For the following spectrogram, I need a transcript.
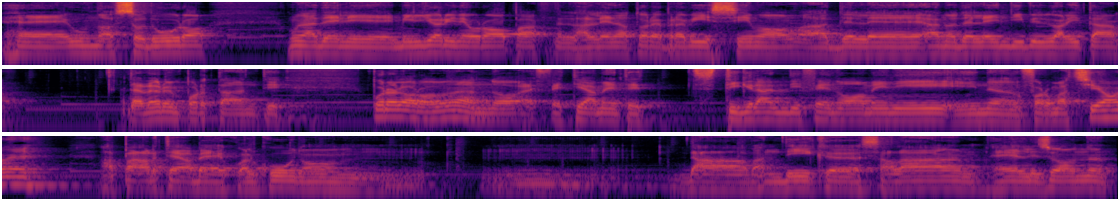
è un osso duro una delle migliori in Europa l'allenatore è bravissimo ha delle, hanno delle individualità davvero importanti. Pure loro non hanno effettivamente sti grandi fenomeni in formazione a parte vabbè, qualcuno mh, mm, da Van Dijk, Salah, Ellison,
